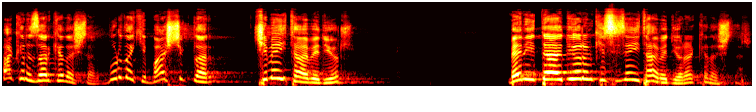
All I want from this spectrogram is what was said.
Bakınız arkadaşlar, buradaki başlıklar kime hitap ediyor? Ben iddia ediyorum ki size hitap ediyor arkadaşlar.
